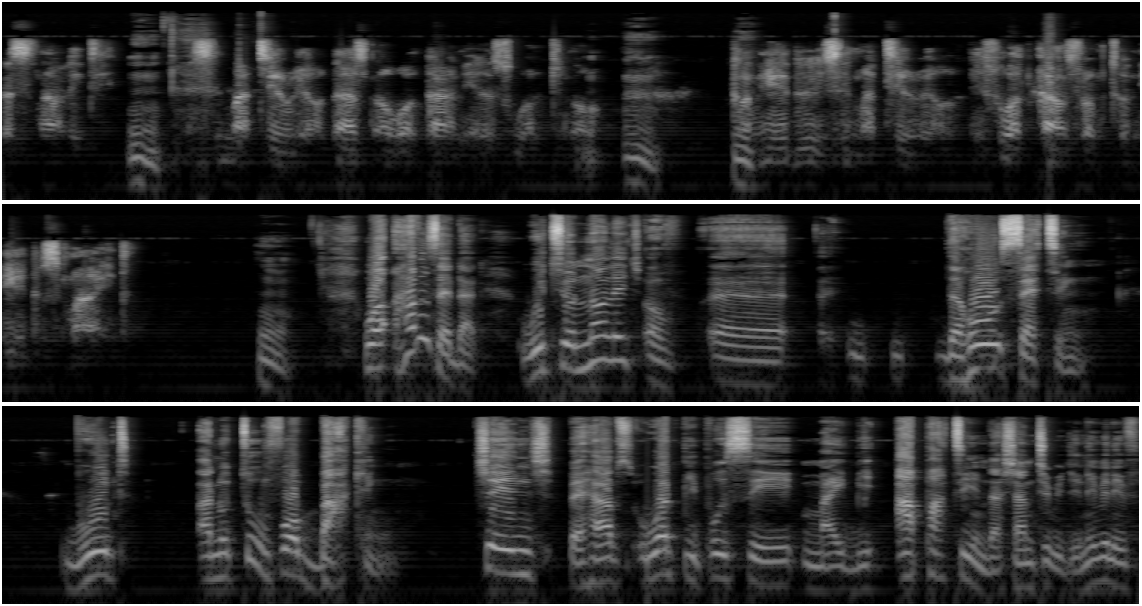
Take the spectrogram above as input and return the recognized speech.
personality. Mm. It's immaterial. That's not what Ghanaians want to know. Mm. Tony Aidoo is immaterial. It's what comes from Tony Aidoo's mind. Mm. Well, having said that, with your knowledge of uh, the whole setting would an for backing change perhaps what people say might be apathy in the Ashanti region, even if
